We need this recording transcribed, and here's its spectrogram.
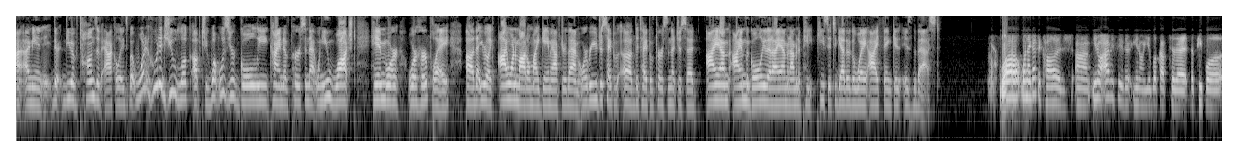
I, I mean, there, you have tons of accolades. But what who did you look up to? What was your goalie kind of person that when you watched him or or her play, uh, that you were like, I want to model my game after them, or were you just type of uh, the type of person that just said, I am I am the goalie that I am, and I'm going to piece it together the way I think is the best? Well, when I got to college, um, you know, obviously, there, you know, you look up to the the people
